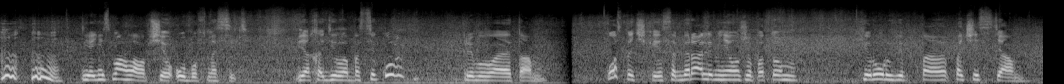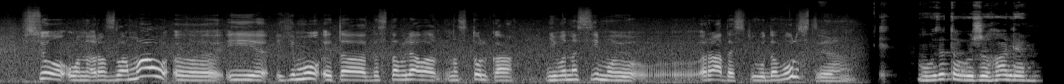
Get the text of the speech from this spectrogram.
я не смогла вообще обувь носить. Я ходила босиком, пребывая там. Косточки собирали мне уже потом хирурги по, по частям. Все он разломал, э, и ему это доставляло настолько невыносимую э, радость и удовольствие. Вот это выжигали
